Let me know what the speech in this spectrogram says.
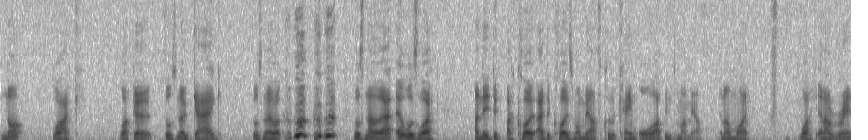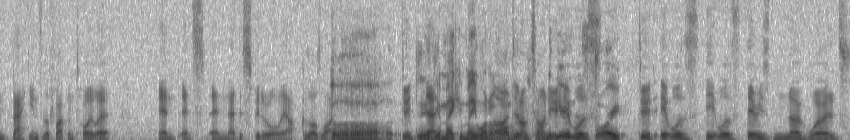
not like like a there was no gag there was no like there was none of that it was like i need to i, clo- I had to close my mouth because it came all up into my mouth and i'm like like and i ran back into the fucking toilet and and and had to spit it all out because i was like Oh, Dude, dude, that- you're making me want to Oh, dude, I'm telling you, it was- story. dude it was it was there is no words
